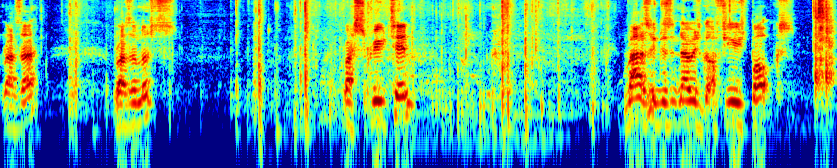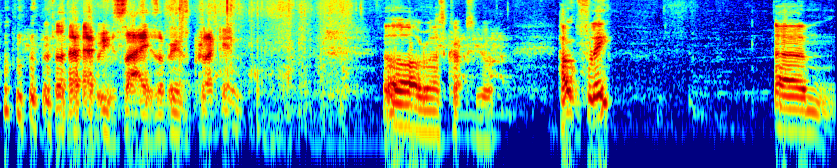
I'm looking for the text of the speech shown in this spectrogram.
Raza, Razamus, Rasputin. Raz who doesn't know he's got a fuse box. Every size of his cracking. Oh, Raz cracks you up. Hopefully, um,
